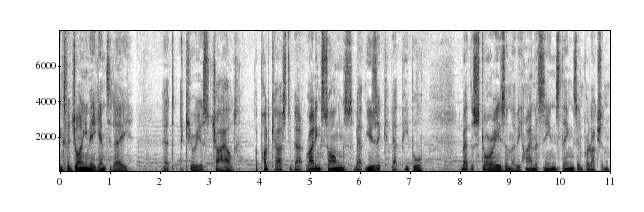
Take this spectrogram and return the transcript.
Thanks for joining me again today at A Curious Child, a podcast about writing songs, about music, about people, about the stories and the behind the scenes things in production.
